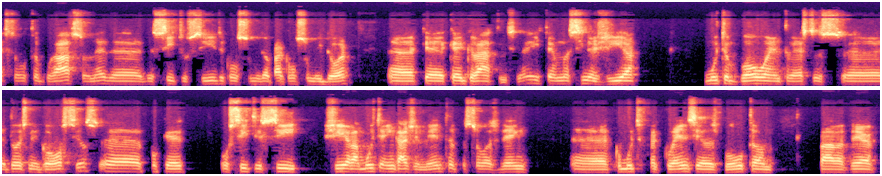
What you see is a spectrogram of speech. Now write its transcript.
esse outro braço, né, de, de C2C, de consumidor para consumidor, uh, que, que, é grátis, né? E tem uma sinergia muito boa entre estes uh, dois negócios, uh, porque o C2C gera muito engajamento, as pessoas vêm uh, com muita frequência, elas voltam para ver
